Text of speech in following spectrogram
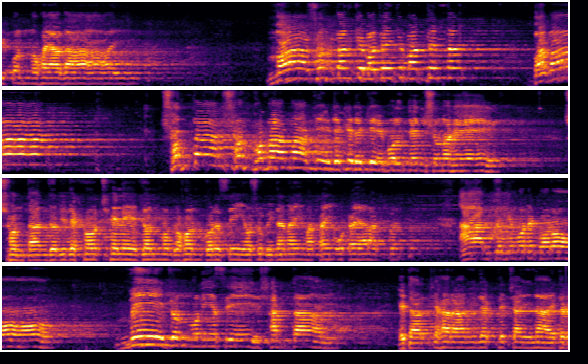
বিপন্ন হয়ে যায়। মা সন্তানকে বাঁচাইতে পারতেন না। বাবা, সন্তান সম্ভবা মাকে ডেকে ডেকে বলতেন, শোনো হে সন্তান যদি দেখো ছেলে জন্মগ্রহণ করেছে অসুবিধা নাই, মাথায় উঠায় রাখবে। আর যদি মনে করো মেয়ে জন্ম নিয়েছে, সাবধান। এটার চেহারা আমি দেখতে চাই না, এটা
